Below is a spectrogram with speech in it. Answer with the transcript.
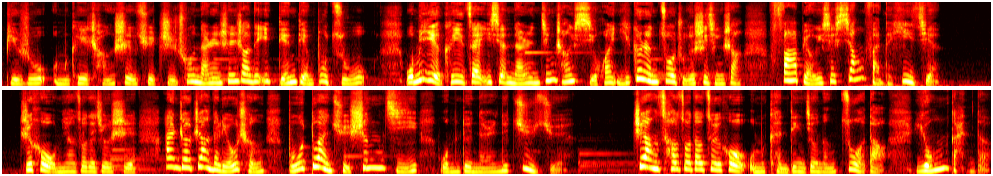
比如，我们可以尝试去指出男人身上的一点点不足，我们也可以在一些男人经常喜欢一个人做主的事情上发表一些相反的意见。之后我们要做的就是按照这样的流程，不断去升级我们对男人的拒绝。这样操作到最后，我们肯定就能做到勇敢的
